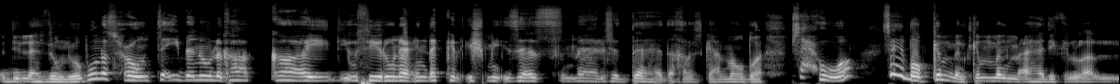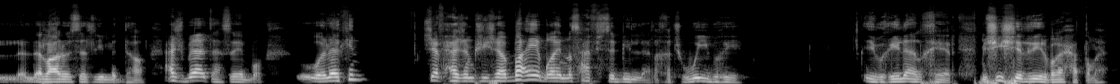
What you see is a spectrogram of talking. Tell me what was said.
دير له ذنوب. ونصحوه انت يبانوا لك هكا يثيرون عندك الإشمئزاز. ما الجده هذا خرج كاع الموضوع. بصح هو سيبو كمل كمل مع هذيك العروسات اللي مدها. عجباته سيبو ولكن شاف حاجة ماشي شابة يبغى ينصحها في سبيل الله لاخاطش هو يبغيه. يبغي له الخير. ماشي شرير بغى يحطمه.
